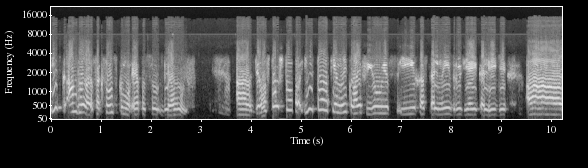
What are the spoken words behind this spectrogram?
и к англосаксонскому эпосу «Беовульф». А, дело в том, что и Толкин, и Клайв Льюис, и их остальные друзья и коллеги а,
